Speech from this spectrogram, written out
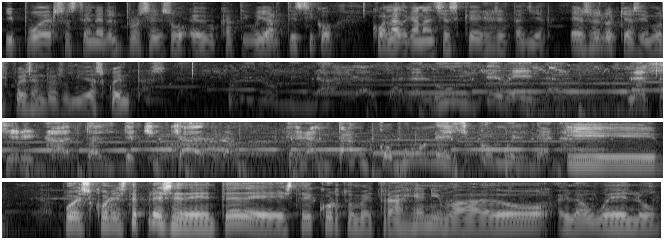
y poder sostener el proceso educativo y artístico con las ganancias que deje ese taller. Eso es lo que hacemos pues en resumidas cuentas. Iluminadas a la luz de vela, las serenatas de chicharra eran tan comunes como el ganado. Y pues con este precedente de este cortometraje animado El abuelo,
